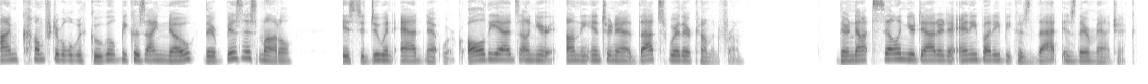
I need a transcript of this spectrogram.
I'm comfortable with Google because I know their business model is to do an ad network. All the ads on your on the internet, that's where they're coming from. They're not selling your data to anybody because that is their magic.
